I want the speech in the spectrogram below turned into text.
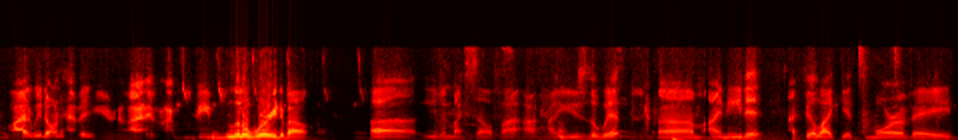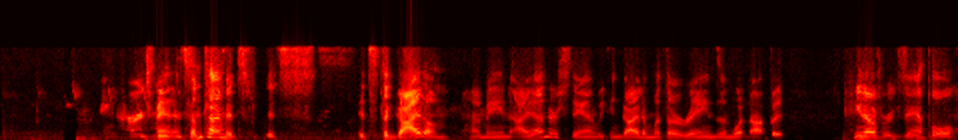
I'm glad we don't have it here. I, I would be a little worried about uh, even myself. I, I, I use the whip. Um, I need it. I feel like it's more of a encouragement, and sometimes it's it's it's to guide them. I mean, I understand we can guide them with our reins and whatnot, but you know, for example,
